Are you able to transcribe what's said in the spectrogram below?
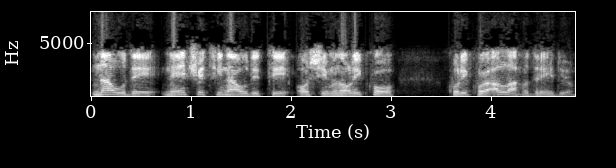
naude, neće ti nauditi osim onoliko koliko je Allah odredio.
